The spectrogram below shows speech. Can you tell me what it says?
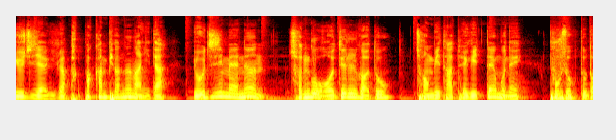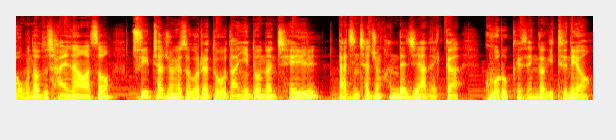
유지하기가 팍팍한 편은 아니다. 요즘에는 전국 어디를 가도 정비 다 되기 때문에 부속도 너무나도 잘 나와서 수입차 중에서 그래도 난이도는 제일 낮은 차 중 한 대지 않을까 그렇게 생각이 드네요.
